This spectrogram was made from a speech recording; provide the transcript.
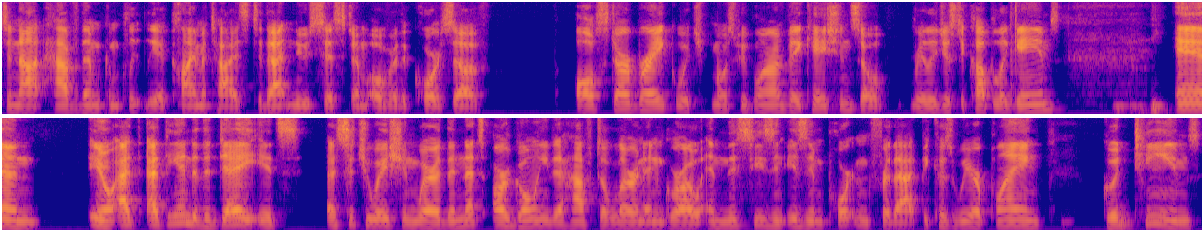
to not have them completely acclimatized to that new system over the course of all Star break, which most people are on vacation. So, really, just a couple of games. And, you know, at, at the end of the day, it's a situation where the Nets are going to have to learn and grow. And this season is important for that because we are playing good teams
